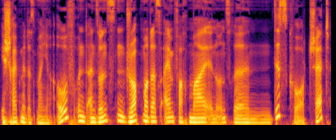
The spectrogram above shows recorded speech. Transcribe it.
Ich schreibe mir das mal hier auf und ansonsten droppen wir das einfach mal in unseren Discord-Chat.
